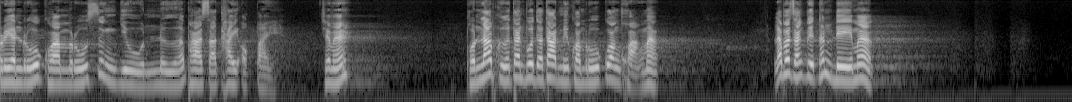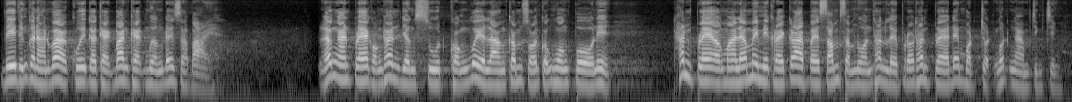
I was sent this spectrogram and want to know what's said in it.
เรียนรู้ความรู้ซึ่งอยู่เหนือภาษาไทยออกไป ใช่ไหมผลลัพธ์คือท่านพุทธทาสมีความรู้กว้างขวางมาก และภาษาอังกฤษท่านดีมาก ดีถึงขนาดว่าคุยกับแขกบ้านแขกเมืองได้สบาย แล้วงานแปลของท่านอย่างสูตรของเวลางคำสอนของฮวงโปนี่ ท่านแปลออกมาแล้วไม่มีใครกล้าไปซ้ำสำนวนท่านเลย เพราะท่านแปลได้หมดจดงดงามจริง ๆ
